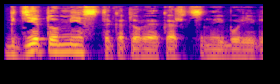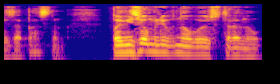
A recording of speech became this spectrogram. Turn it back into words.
Где то место, которое окажется наиболее безопасным? Повезем ли в новую страну?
